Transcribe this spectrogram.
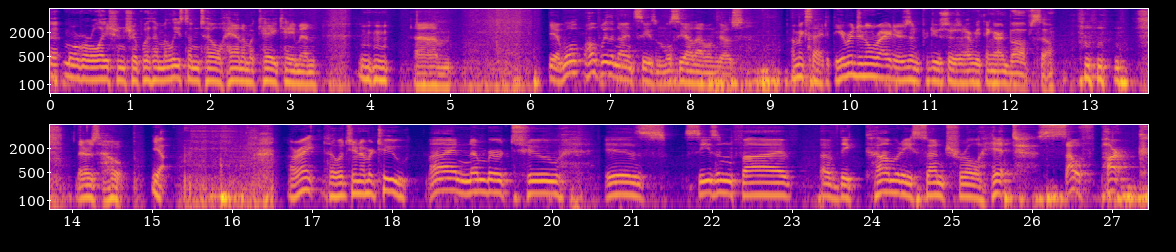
uh, more of a relationship with him, at least until Hannah McKay came in. Mm-hmm. Um, yeah, well, hopefully the ninth season. We'll see how that one goes. I'm excited. The original writers and producers and everything are involved, so There's hope. yeah. All right. So what's your number two? My number two is season five of the Comedy Central hit South Park.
